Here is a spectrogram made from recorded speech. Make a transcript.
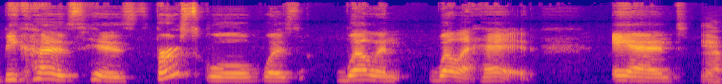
because his first school was well and well ahead. And yeah.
